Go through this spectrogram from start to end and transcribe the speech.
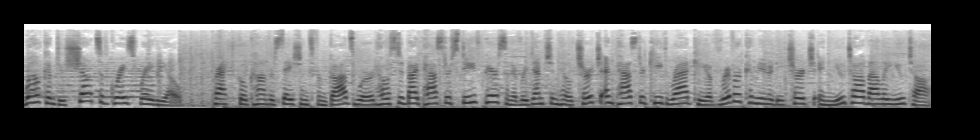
Welcome to Shouts of Grace Radio, practical conversations from God's Word, hosted by Pastor Steve Pearson of Redemption Hill Church and Pastor Keith Radke of River Community Church in Utah Valley, Utah.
